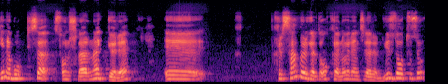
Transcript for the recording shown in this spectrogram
yine bu PISA sonuçlarına göre e, kırsal bölgelerde okuyan öğrencilerin yüzde otuzu,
